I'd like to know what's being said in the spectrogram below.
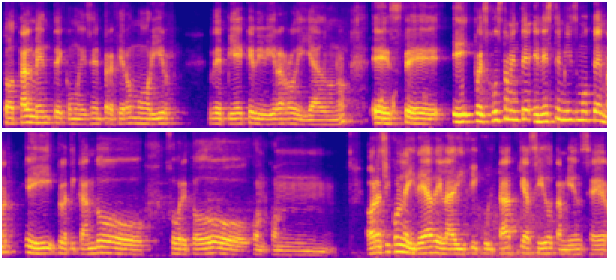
Totalmente, como dicen, prefiero morir de pie que vivir arrodillado, ¿no? Este, y pues justamente en este mismo tema, y platicando sobre todo con, ahora sí con la idea de la dificultad que ha sido también ser,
